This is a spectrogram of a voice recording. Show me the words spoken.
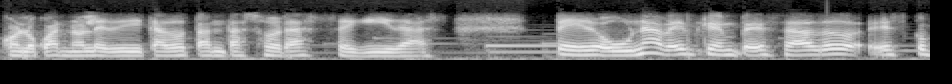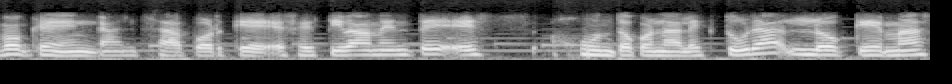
con lo cual no le he dedicado tantas horas seguidas. Pero una vez que he empezado es como que engancha, porque efectivamente es junto con la lectura lo que más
